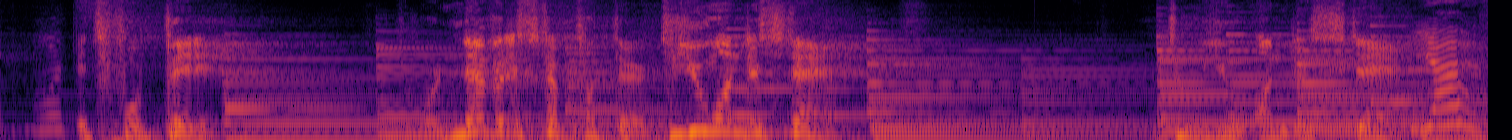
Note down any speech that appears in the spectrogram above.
What's It's forbidden. You are never to step foot there. Do you understand? Do you understand? Yes.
